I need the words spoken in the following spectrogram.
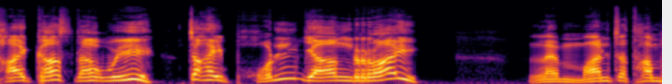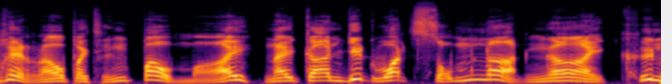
ทายกัสนาวีจะให้ผลอย่างไร และมันจะทำให้เราไปถึงเป้าหมายในการยึดวัดสมนาฏง่ายขึ้น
